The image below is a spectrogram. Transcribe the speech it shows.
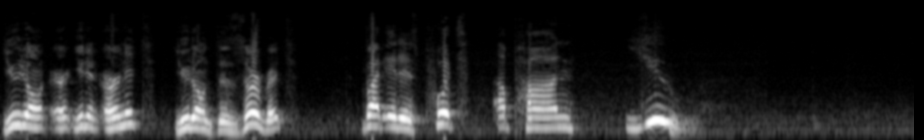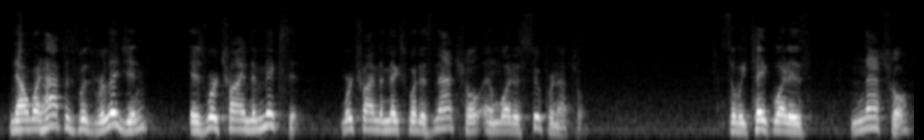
You don't earn, you didn't earn it, you don't deserve it, but it is put upon you. Now what happens with religion is we're trying to mix it. We're trying to mix what is natural and what is supernatural. So we take what is natural,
